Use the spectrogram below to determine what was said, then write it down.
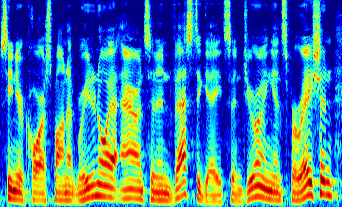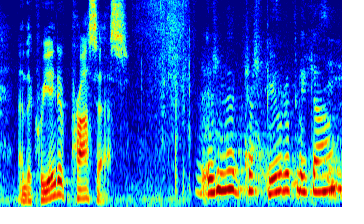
Senior correspondent Marie De Noia Aronson investigates enduring inspiration and the creative process. Isn't it just beautifully done?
